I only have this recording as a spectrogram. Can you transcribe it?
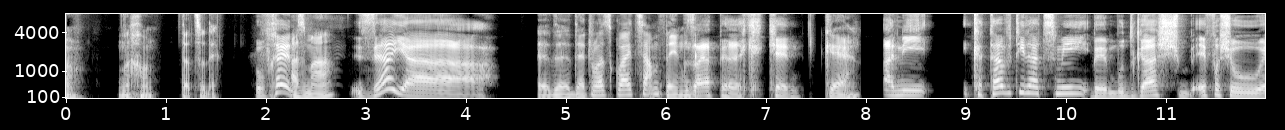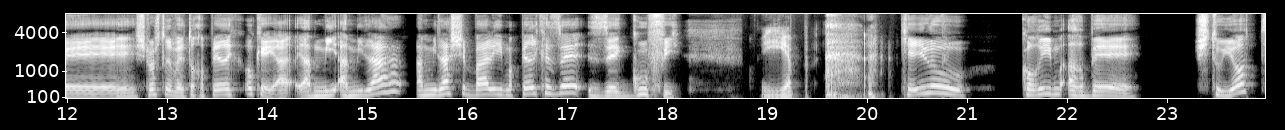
אה, נכון, אתה צודק. ובכן, אז מה? זה היה... That was quite something. זה היה פרק, כן. כן. אני כתבתי לעצמי במודגש איפשהו אה, שלושת רבעי לתוך הפרק אוקיי המ- המילה המילה שבאה לי עם הפרק הזה זה גופי יפ. כאילו קוראים הרבה שטויות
